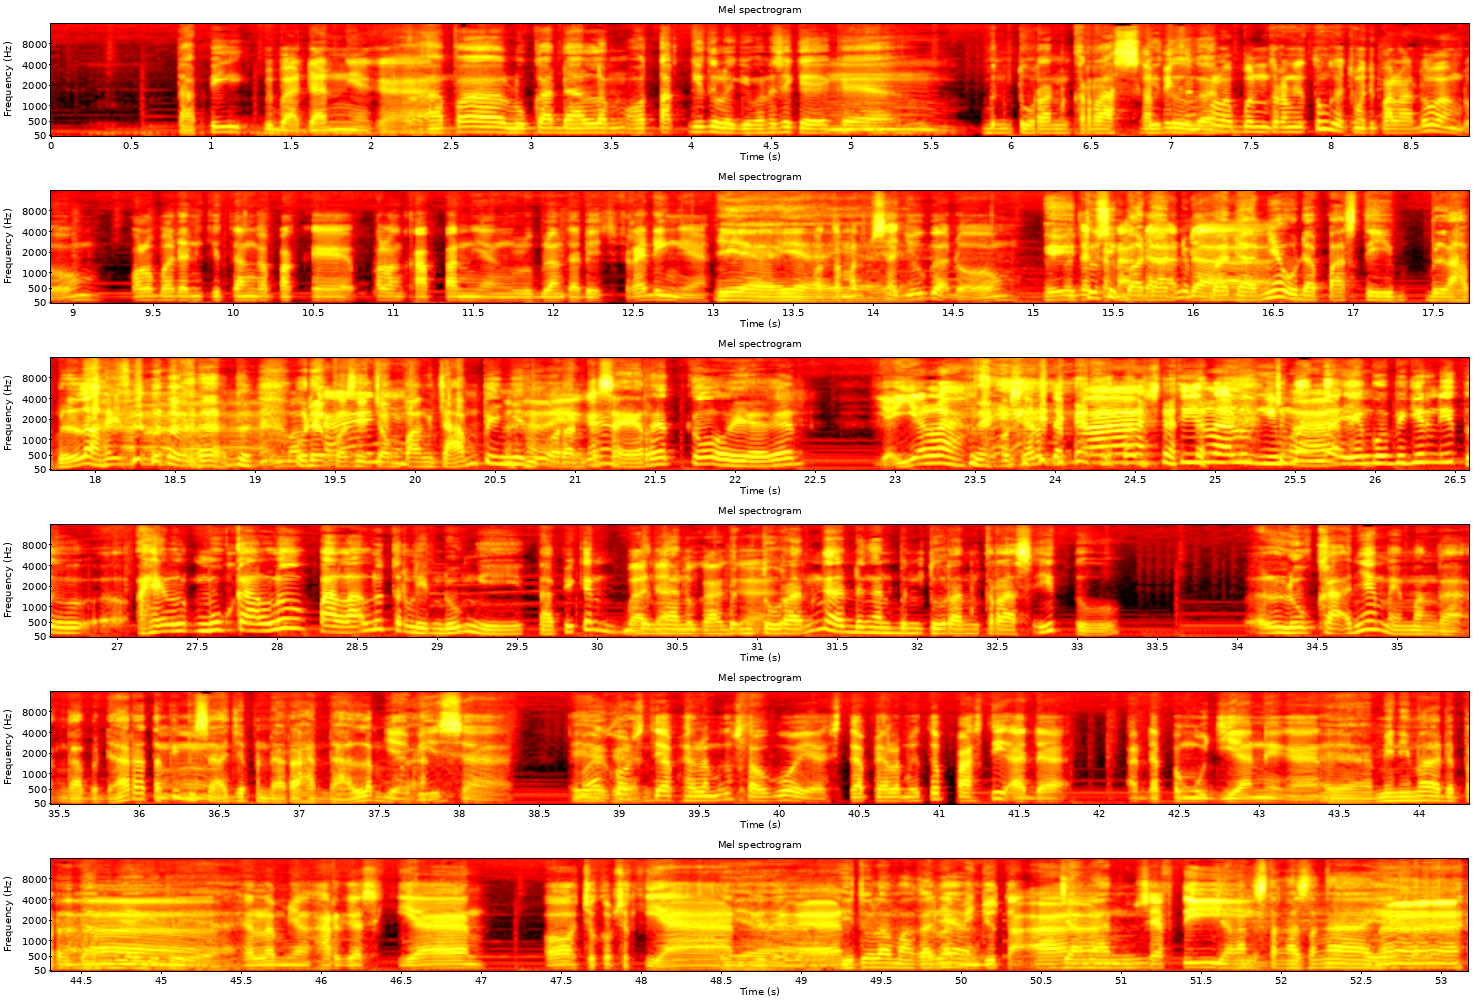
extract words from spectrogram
tapi Di badannya kan. apa luka dalam otak gitu loh gimana sih kayak kayak Hmm. benturan keras Tapi gitu kan, kan, kalau benturan itu nggak cuma di pala doang dong. Kalau badan kita nggak pakai perlengkapan yang lu bilang tadi shredding ya, iya iya otomatis iya, bisa iya. juga dong. Ya, itu sih badannya dada. badannya udah pasti belah-belah itu kan. Ah, udah pasti compang-camping itu Ya orang kan? keseret kok ya kan Ya iyalah, udah pasti lah lu cuma gimana. enggak yang gue pikirin itu hel muka lu pala lu terlindungi tapi kan Badan dengan benturan enggak dengan benturan keras itu lukanya memang nggak nggak berdarah tapi Mm-mm. bisa aja pendarahan dalam Ya kan bisa. Iya Makanya kalau kan? setiap helm itu setahu gue ya, setiap helm itu pasti ada ada pengujiannya kan. ya minimal ada peredamnya Ah, gitu ya Helm yang harga sekian, oh cukup sekian Iya, gitu kan. itulah helm makanya yang jutaan, jangan- safety. jangan setengah-setengah ya Nah,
